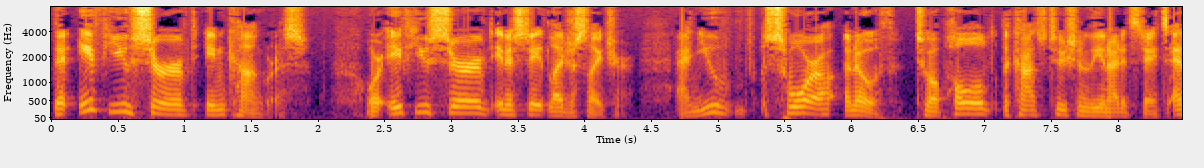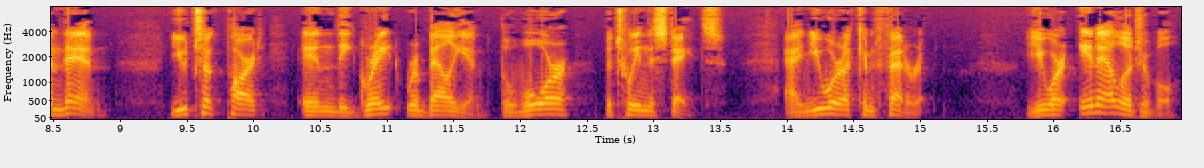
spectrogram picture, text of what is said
that if you served in Congress or if you served in a state legislature and you swore an oath to uphold the Constitution of the United States, and then you took part in the Great Rebellion, the war between the states, and you were a Confederate, you are ineligible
